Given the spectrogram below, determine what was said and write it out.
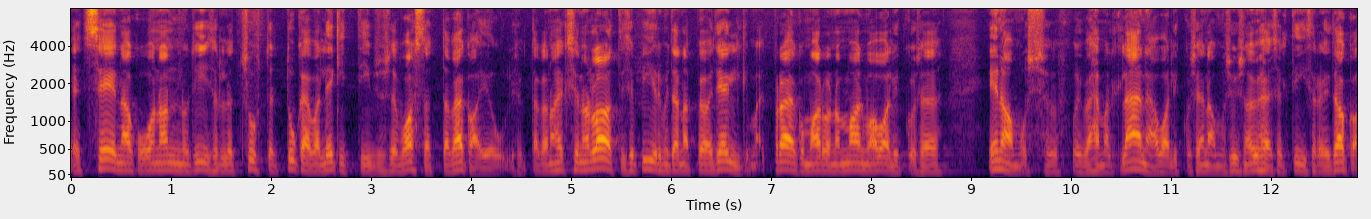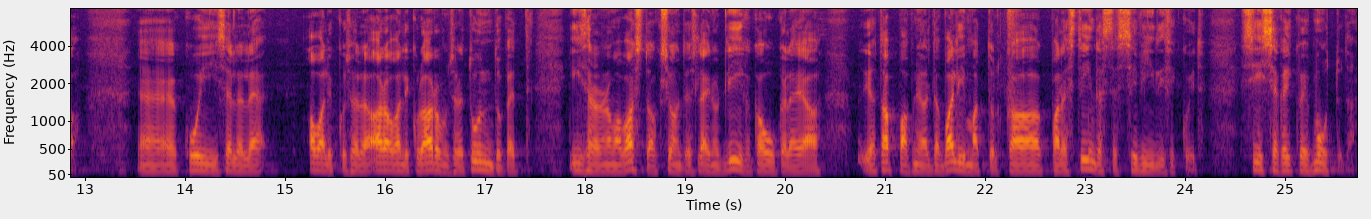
et see nagu on andnud Iisraelile suhteliselt tugeva legitiimsuse vastata väga jõuliselt, aga noh, eks siin on alati see piir, mida nad peavad jälgima, et praegu ma arvan, on maailma avalikkuse enamus või vähemalt lääne avalikkuse enamus üsna üheselt Iisraeli taga. kui sellele avalikkusele, avalikule arvamusele tundub, et Iisrael on oma vastuaktsioonides läinud liiga kaugele ja ja tapab nii-öelda valimatult ka palestiinlastest tsiviilisikuid, siis see kõik võib muutuda,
